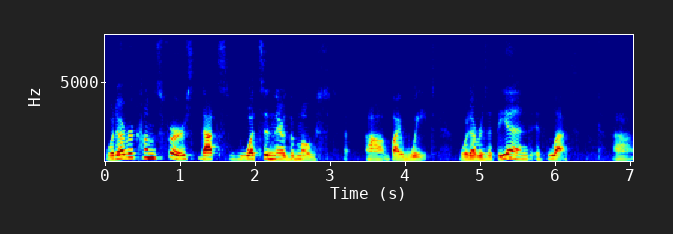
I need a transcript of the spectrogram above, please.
whatever comes first, that's what's in there the most uh, by weight. Whatever's at the end is less. Uh,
